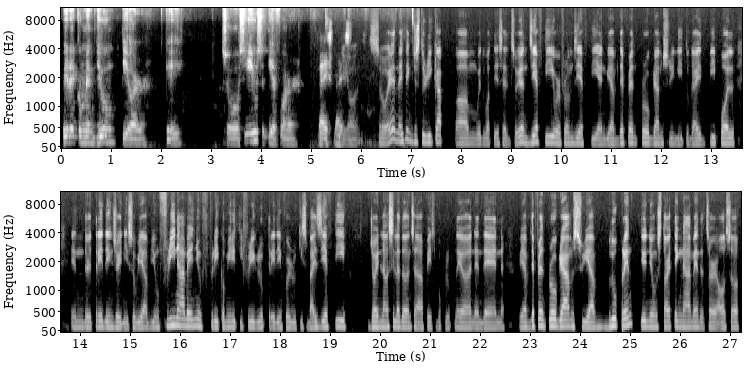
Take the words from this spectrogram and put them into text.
we recommend yung TR okay so see you sa TFR Nice, nice. Yun. So, ayun, I think just to recap um, with what they said. So, yun, GFT, we're from GFT and we have different programs really to guide people in their trading journey. So, we have yung free namin, yung free community, free group trading for rookies by GFT. Join lang sila doon sa Facebook group na yun. And then, we have different programs. We have Blueprint, yun yung starting namin. That's our also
